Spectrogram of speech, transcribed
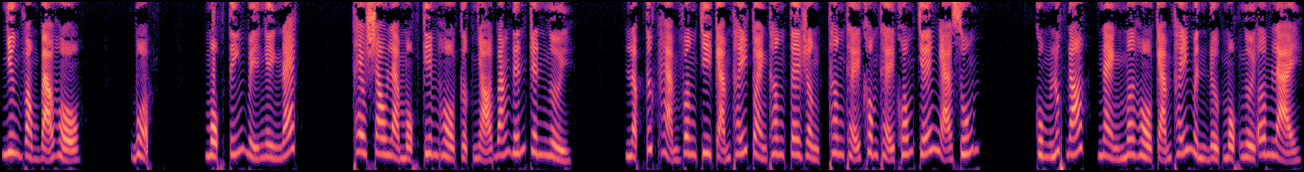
Nhưng vòng bảo hộ. Bột. Một tiếng bị nghiền nát. Theo sau là một kim hồ cực nhỏ bắn đến trên người. Lập tức Hạm Vân Chi cảm thấy toàn thân tê rần, thân thể không thể khống chế ngã xuống. Cùng lúc đó, nàng mơ hồ cảm thấy mình được một người ôm lại.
